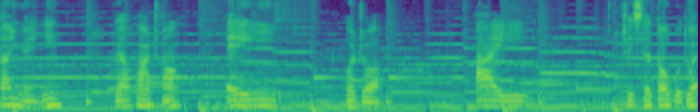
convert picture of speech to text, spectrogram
单元音，不要发成 a 一或者 i 一，这些都不对，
